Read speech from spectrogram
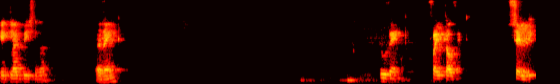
एक लाख बीस हज़ार। Rent to rent five thousand salary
